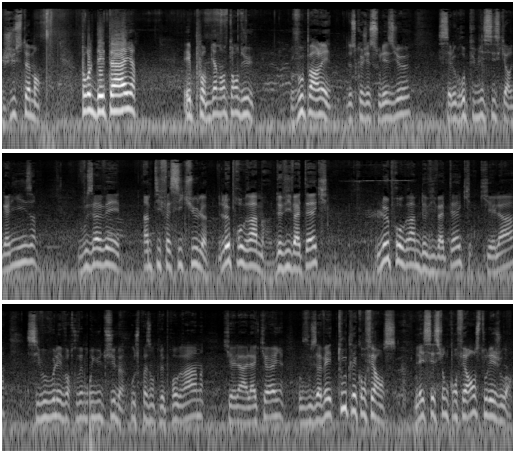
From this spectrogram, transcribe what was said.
Justement, pour le détail et pour bien entendu vous parler de ce que j'ai sous les yeux, c'est le groupe Publicis qui organise. Vous avez un petit fascicule, le programme de Vivatech, le programme de Vivatech qui est là, si vous voulez, vous retrouvez mon YouTube où je présente le programme qui est là à l'accueil, où vous avez toutes les conférences, les sessions de conférences tous les jours.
